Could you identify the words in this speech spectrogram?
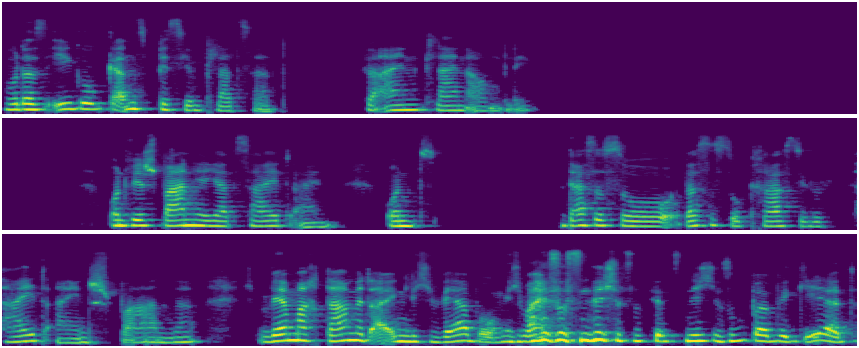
wo das Ego ganz bisschen Platz hat für einen kleinen Augenblick. Und wir sparen hier ja Zeit ein. Und das ist so, das ist so krass, dieses Zeiteinsparen. Ne? Wer macht damit eigentlich Werbung? Ich weiß es nicht. Es ist jetzt nicht super begehrt,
